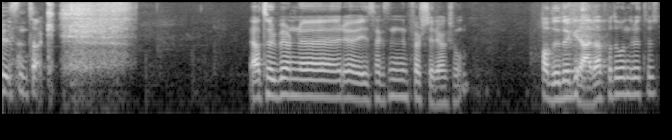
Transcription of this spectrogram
Tusen takk. Ja, Torbjørn Røe Isaksen, første reaksjon? Hadde du greid deg på 200 000?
